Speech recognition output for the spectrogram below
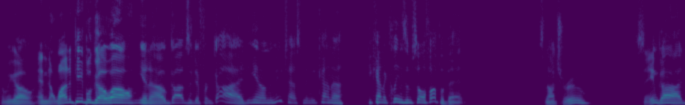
And we go, and a lot of people go, well, you know, God's a different God. You know, in the New Testament, he kind of he kind of cleans himself up a bit. It's not true. Same God.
